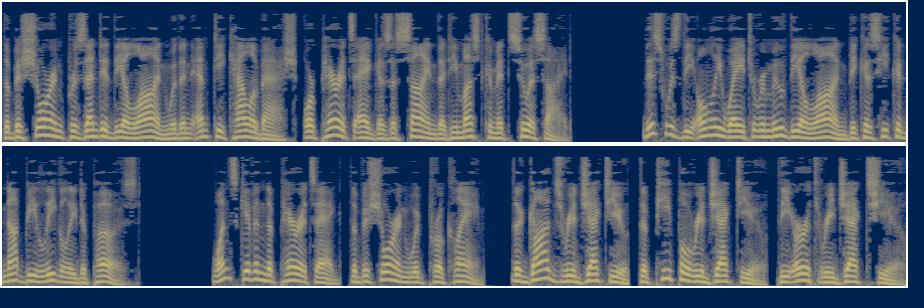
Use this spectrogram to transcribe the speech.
the Bishoran presented the Alaan with an empty calabash, or parrot's egg as a sign that he must commit suicide. This was the only way to remove the Alaan because he could not be legally deposed. Once given the parrot's egg, the Bishoran would proclaim, "'The gods reject you, the people reject you, the earth rejects you'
